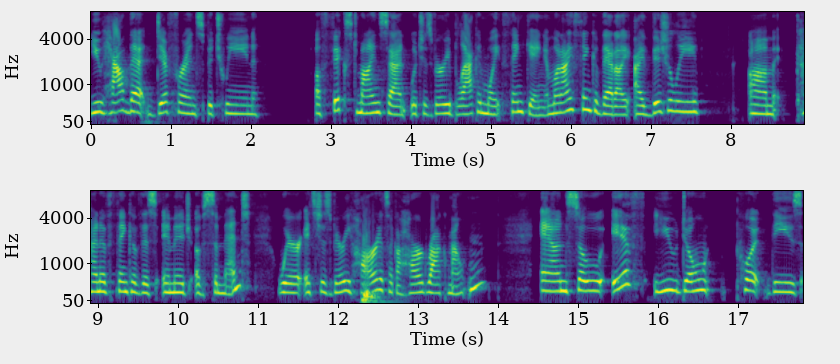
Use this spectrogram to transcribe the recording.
You have that difference between a fixed mindset, which is very black and white thinking. And when I think of that, I, I visually um, kind of think of this image of cement where it's just very hard. It's like a hard rock mountain. And so if you don't put these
